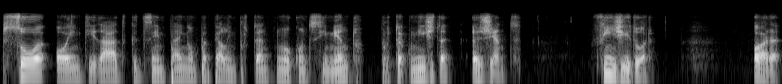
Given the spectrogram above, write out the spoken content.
Pessoa ou entidade que desempenha um papel importante no acontecimento, protagonista, agente. Fingidor. Ora,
